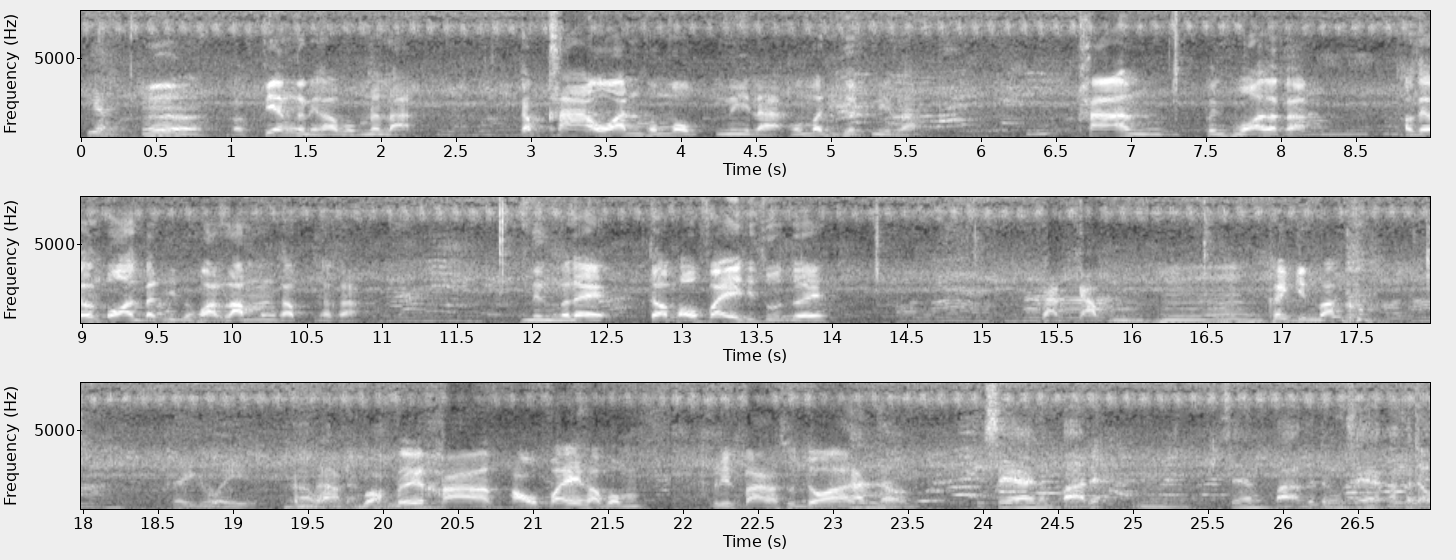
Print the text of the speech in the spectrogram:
เที่ยงเออแบบเฟี้ยงกันเลยครับ ผมนั่นแหละกับคาอ่อนผมบอกนี่แหละผมมาคิดนี่แหละคาเป็นหัวแล้วก็เอาแต่ต้นอ่อนแบบที่เป็นหัวลำมันครับแล้วก็หนึ่งก็ได้จะเอาเผาไฟที่สุดเลยออร่ากัดกับอื้อหือเคยกินปะ ออร่าได้ด้วยนั่นแหละบอกเลยคาเผาไฟครับผมลิ้นฟ้ากับสุดยอดท่านเราแซ่น้ำปลาเนี่ยอืมแซ่น้ำปลาก็ต้องแซ่พักกระเดา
